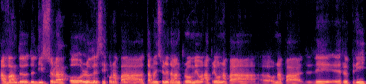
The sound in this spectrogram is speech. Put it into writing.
avant de, dire cela, oh, le verset qu'on n'a pas, as mentionné dans l'intro, mais après on n'a pas, euh, on n'a pas les repris,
